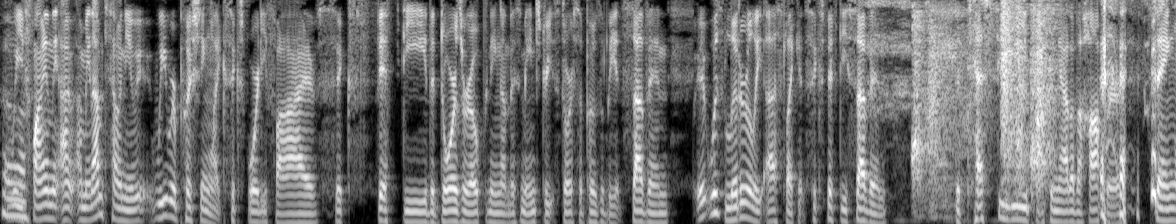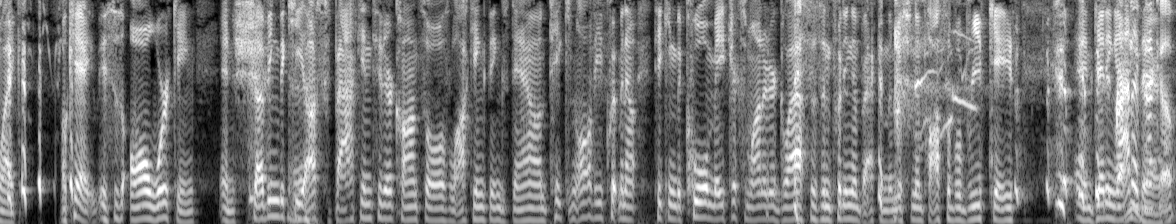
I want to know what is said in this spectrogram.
we uh. finally, I, I mean, I'm telling you, we were pushing like 645, 650. The doors are opening on this Main Street store supposedly at 7. It was literally us like at 657, the test CD popping out of the hopper saying like, okay, this is all working and shoving the kiosks back into their consoles, locking things down, taking all the equipment out, taking the cool Matrix monitor glasses and putting them back in the Mission Impossible briefcase and getting out of there.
